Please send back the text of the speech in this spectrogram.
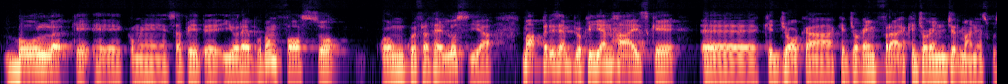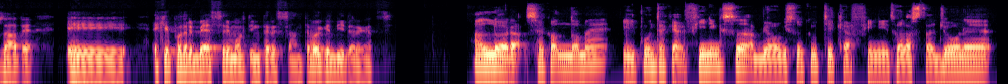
Ball che eh, come sapete io reputo un fosso, qualunque fratello sia, ma per esempio Killian Hayes che, eh, che, gioca, che, gioca, in Fra- che gioca in Germania scusate, e, e che potrebbe essere molto interessante. Voi che dite ragazzi? Allora, secondo me il punto è che Phoenix abbiamo visto tutti che ha finito la stagione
